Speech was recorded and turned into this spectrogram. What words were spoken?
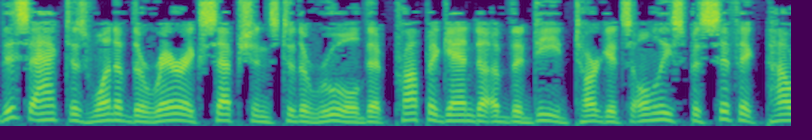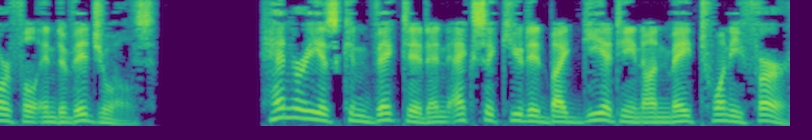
This act is one of the rare exceptions to the rule that propaganda of the deed targets only specific powerful individuals. Henry is convicted and executed by guillotine on May 21.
